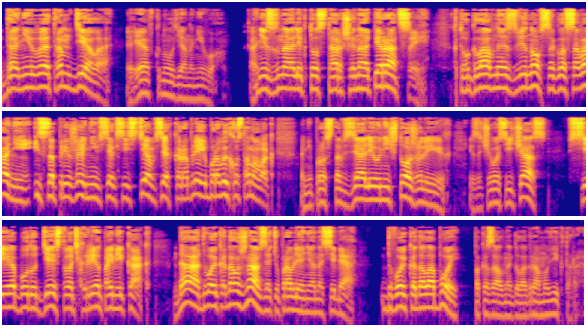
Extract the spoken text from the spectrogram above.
Да не в этом дело, рявкнул я на него. Они знали, кто старший на операции, кто главное звено в согласовании и сопряжении всех систем, всех кораблей и буровых установок. Они просто взяли и уничтожили их, из-за чего сейчас все будут действовать хрен пойми как. Да, двойка должна взять управление на себя. Двойка дала бой, показал на голограмму Виктора.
